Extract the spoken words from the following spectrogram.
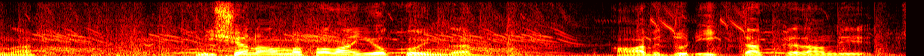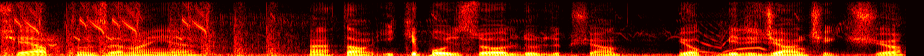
bunlar. Nişan alma falan yok oyunda. Abi dur ilk dakikadan bir şey yaptınız hemen ya. Ha tamam iki polisi öldürdük şu an. Yok biri can çekişiyor.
